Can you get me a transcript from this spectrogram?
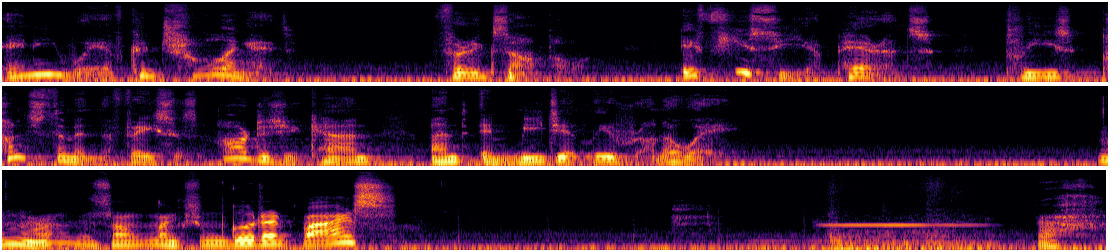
any way of controlling it. For example, if you see your parents, please punch them in the face as hard as you can and immediately run away. Alright, that sounds like some good advice. Ugh.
